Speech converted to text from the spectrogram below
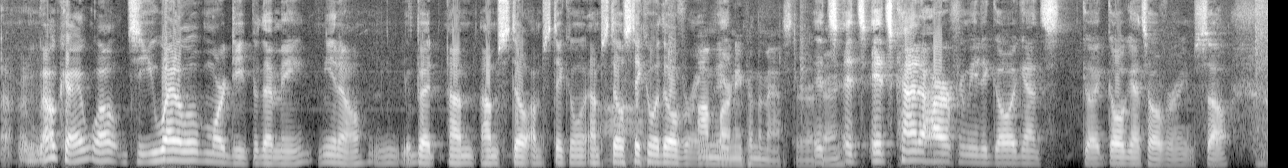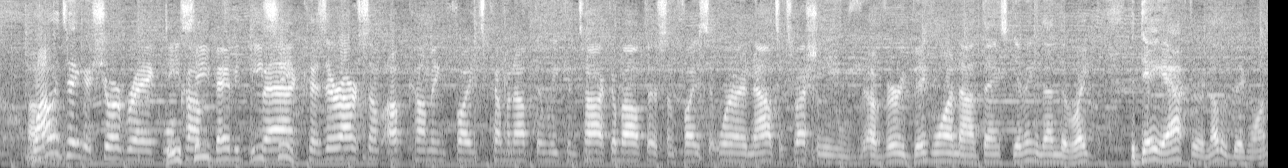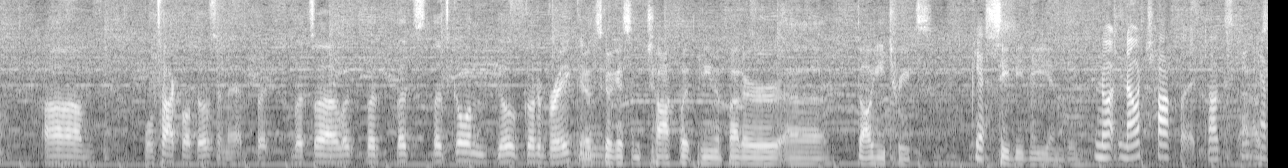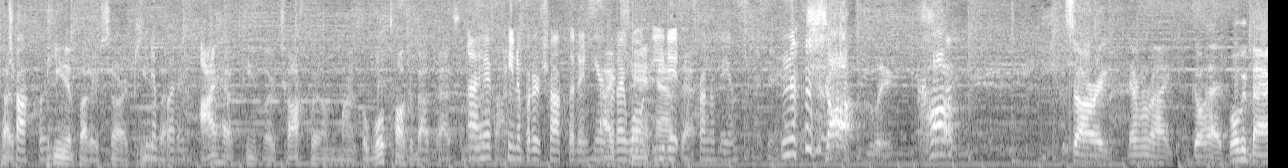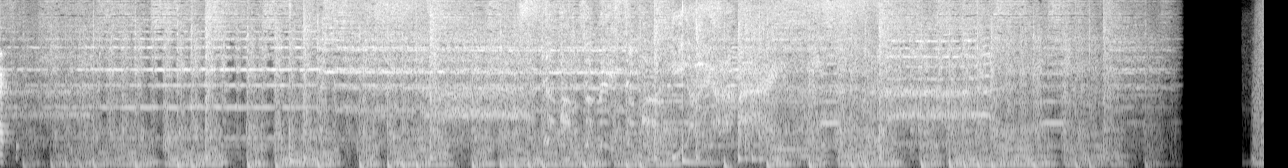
Okay, well, so you went a little more deeper than me, you know, but I'm I'm still I'm sticking with, I'm still sticking with Overeem. I'm It- learning from the master. Okay? It's it's it's kind of hard for me to go against go, go against Overeem. So why don't we take a short break? DC, baby, DC. because there are some upcoming fights coming up that we can talk about. There's some fights that were announced, especially a very big one on Thanksgiving. Then the right the day after another big one. Um, we'll talk about those in a minute. But let's uh let, let, let's let's go and go go to break. Yeah, and let's go get some chocolate peanut butter uh, doggy treats. Yes. CBD and the, No, no chocolate. Dogs can't I'm have sorry, chocolate. Peanut butter, sorry. Peanut butter. I have peanut butter chocolate on mine, but we'll talk about that some I have time. peanut butter chocolate in here, I but I won't eat it that. in front of you. Chocolate cup. Sorry, never mind. Go ahead. we'll be back.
